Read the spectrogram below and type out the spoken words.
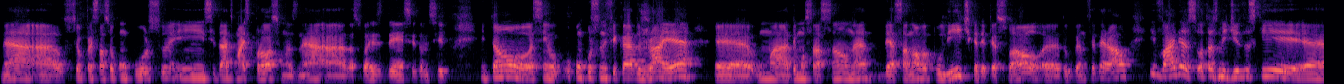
né, a, o seu prestar o seu concurso em cidades mais próximas né, a, da sua residência e domicílio. Então, assim, o, o concurso unificado já é é, uma demonstração né, dessa nova política de pessoal é, do governo federal e várias outras medidas que é,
